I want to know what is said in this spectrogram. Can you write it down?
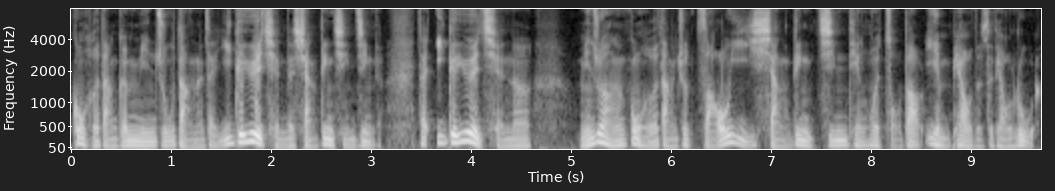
共和党跟民主党呢在一个月前的想定情境的。在一个月前呢，民主党跟共和党就早已想定今天会走到验票的这条路了。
